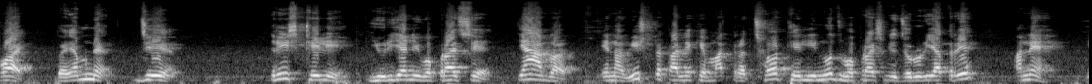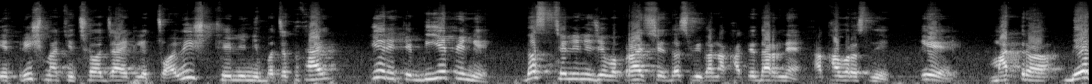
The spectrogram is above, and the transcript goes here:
હોય, તો એમને જે ત્રીસ થેલી યુરિયાની વપરાશ છે, ત્યાં આગળ એના વીસ ટકા લેખે માત્ર છ થેલીનો જ વપરાશની જરૂરિયાત રહે અને એ ત્રીસમાંથી છ જાય એટલે ચોવીસ થેલીની બચત થાય. એ રીતે ડીએપીની દસ થેલીની જે વપરાશ છે, દસ વીઘાના ખાતેદારને આખા વર્ષની, એ માત્ર બે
